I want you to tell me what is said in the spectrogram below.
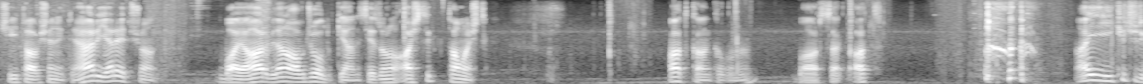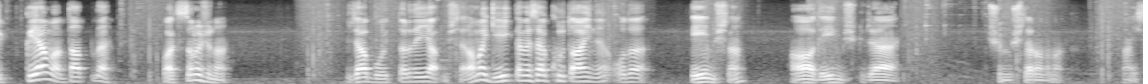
Çiğ tavşan eti. Her yer et şu an. Bayağı harbiden avcı olduk yani. Sezonu açtık tam açtık. At kanka bunu. Bağırsak at. Ay küçücük. Kıyamam tatlı. Baksana şuna. Güzel boyutları da iyi yapmışlar. Ama geyikle mesela kurt aynı. O da değilmiş lan. Aa değilmiş güzel. Düşünmüşler onu bak. Nice.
